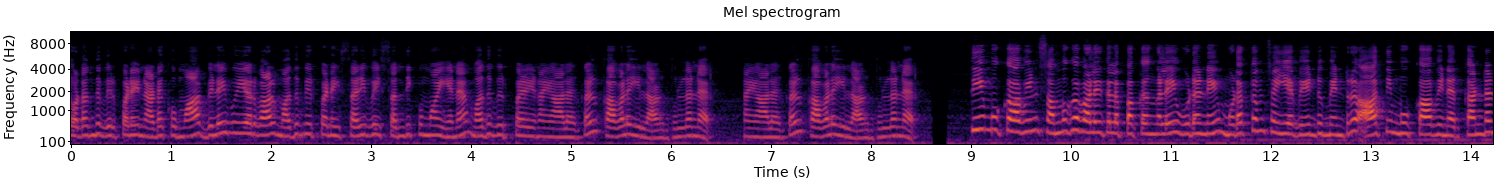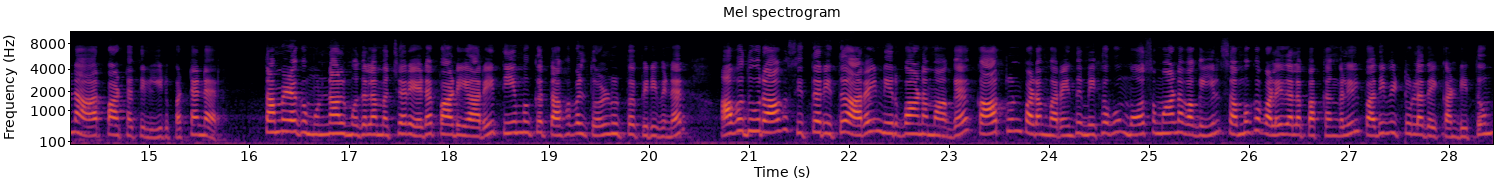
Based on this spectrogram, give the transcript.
தொடர்ந்து விற்பனை நடக்குமா? விலை உயர்வால் மது விற்பனை சரிவை சந்திக்குமா என மது விற்பனையாளர்கள் கவலையில் ஆழ்ந்துள்ளனர். விற்பனையாளர்கள் கவலையில் ஆழ்ந்துள்ளனர். திமுகவின் சமூக வலைதள பக்கங்களை உடனே முடக்கம் செய்ய வேண்டும் என்று அதிமுகவினர் கண்டன ஆர்ப்பாட்டத்தில் ஈடுபட்டனர். தமிழக முன்னாள் முதலமைச்சர் எடப்பாடியாரை திமுக தகவல் தொழில்நுட்ப பிரிவினர் அவதூறாக சித்தரித்து அரை நிர்வாணமாக கார்ட்டூன் படம் வரைந்து மிகவும் மோசமான வகையில் சமூக வலைதள பக்கங்களில் பதிவிட்டுள்ளதை கண்டித்தும்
